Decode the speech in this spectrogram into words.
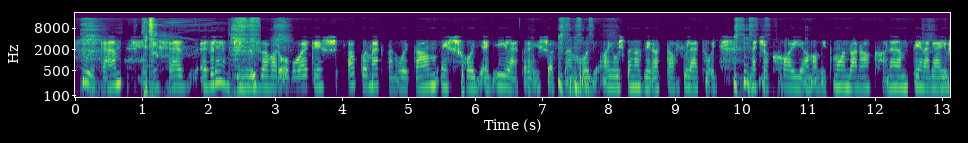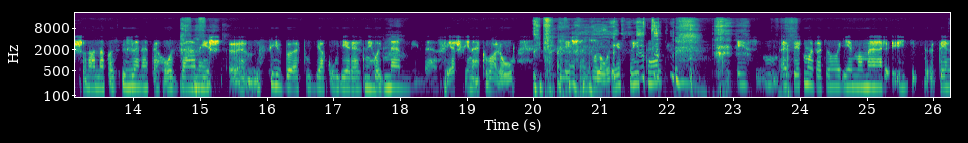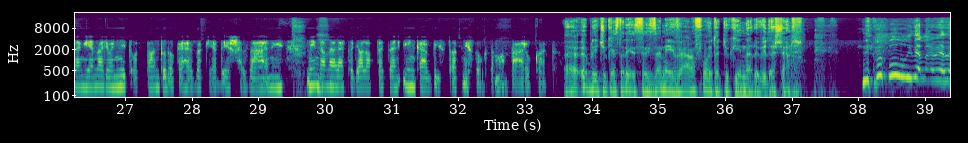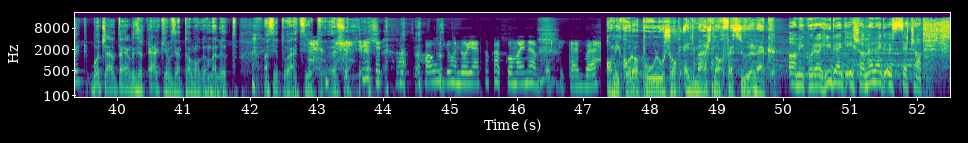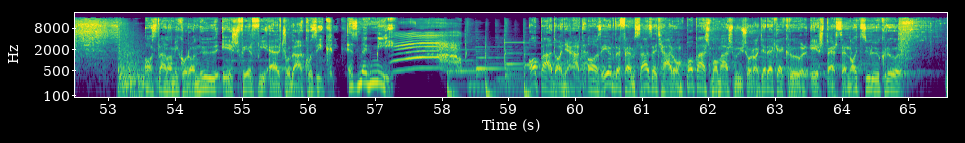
szültem, és ez, ez rendkívül zavaró volt, és akkor megtanultam, és hogy egy életre is azt hiszem, hogy a Jóisten azért adta a fület, hogy ne csak halljam, amit mondanak, hanem tényleg eljusson annak az üzenete hozzám, és ö, szívből tudjak úgy érezni, hogy nem minden férfinek való való részvétel. És ezért mondhatom, hogy én ma már így tényleg ilyen nagyon nyitottan tudok ehhez a kérdéshez állni. Mind a mellett, hogy alapvetően inkább biztatni szoktam a párokat. Öblítsük ezt a részt zenével, folytatjuk innen rövidesen. Hú, de már ezek. Bocsánat, elnézést, elképzeltem magam előtt a szituációt. ha, ha úgy gondoljátok, akkor majd nem teszitek be. Amikor a pólusok egymásnak feszülnek. Amikor a hideg és a meleg összecsap. Aztán amikor a nő és férfi elcsodálkozik. Ez meg mi? Apád anyád, az Érdefem 1013 papás-mamás műsor a gyerekekről és persze nagyszülőkről,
